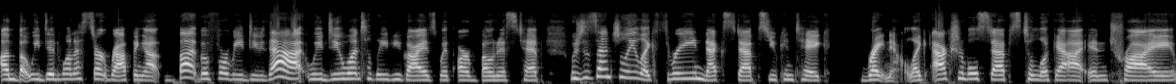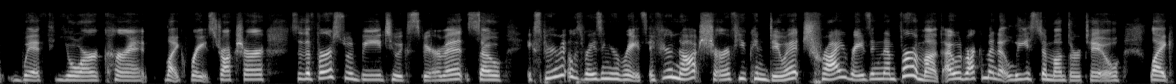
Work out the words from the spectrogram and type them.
Um, but we did want to start wrapping up. But before we do that, we do want to leave you guys with our bonus tip, which is essentially like three next steps you can take right now, like actionable steps to look at and try with your current like rate structure. So the first would be to experiment. So experiment with raising your rates. If you're not sure if you can do it, try raising them for a month. I would recommend at least a month or two, like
